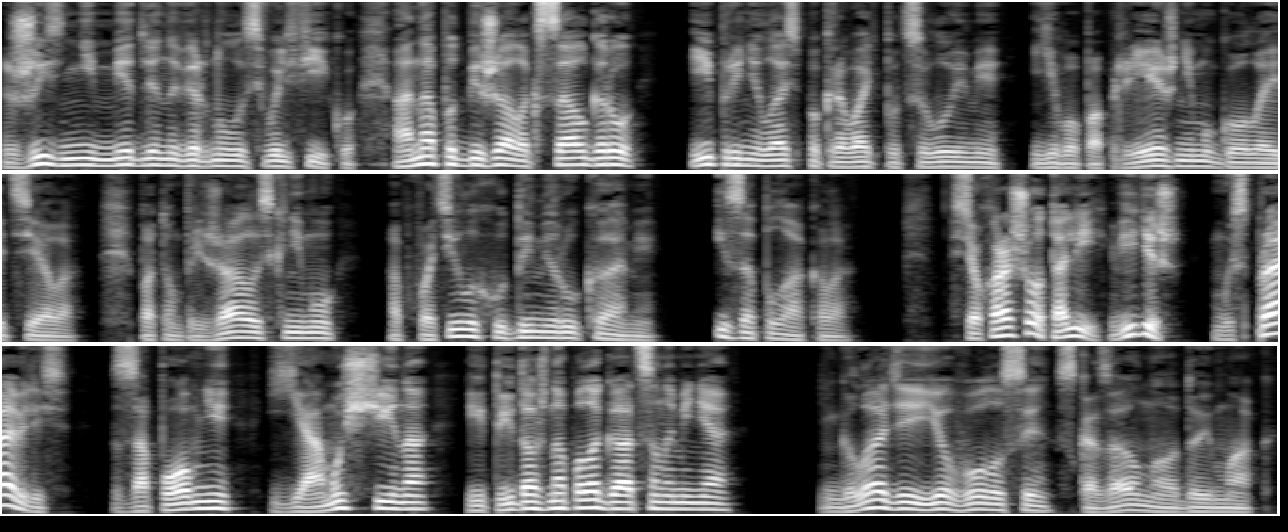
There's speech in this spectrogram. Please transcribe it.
жизнь немедленно вернулась в эльфийку. Она подбежала к Салгару и принялась покрывать поцелуями его по-прежнему голое тело. Потом прижалась к нему, обхватила худыми руками и заплакала. «Все хорошо, Тали, видишь? Мы справились. Запомни, я мужчина, и ты должна полагаться на меня». Гладя ее волосы, сказал молодой маг.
